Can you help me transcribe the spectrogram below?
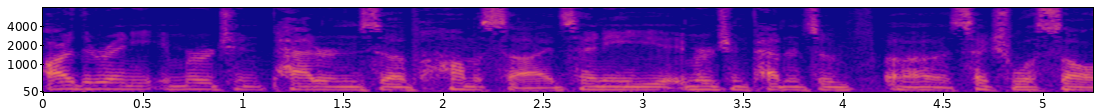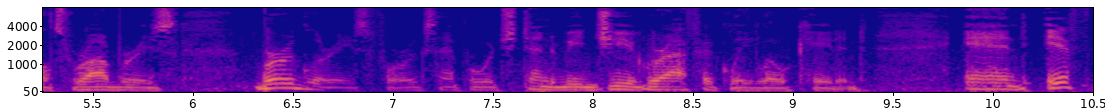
Are there any emergent patterns of homicides, any emergent patterns of uh, sexual assaults, robberies, burglaries, for example, which tend to be geographically located? And if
